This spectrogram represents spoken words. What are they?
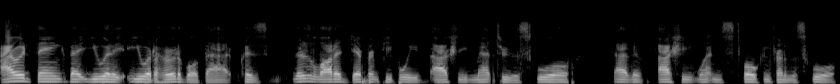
I would think that you would you would have heard about that because there's a lot of different people we've actually met through the school that have actually went and spoke in front of the school.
